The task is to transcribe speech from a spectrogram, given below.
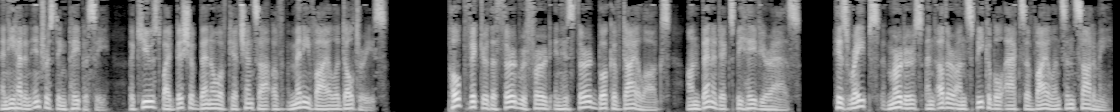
and he had an interesting papacy, accused by Bishop Benno of Piacenza of many vile adulteries. Pope Victor III referred in his third book of Dialogues, on Benedict's behavior as his rapes, murders and other unspeakable acts of violence and sodomy.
